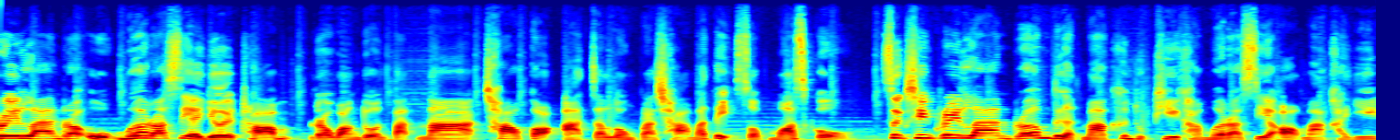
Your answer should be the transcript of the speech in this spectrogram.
กรีนแลนด์ระอุเมื่อรัสเซียเย้ยทรัมป์ระวังโดนตัดหน้า ชาวเกาะอาจจะลงประชามติซบมอสโกศึกชิงกรีนแลนด์เริ่มเดือดมากขึ้นทุกทีค่ะเมื่อรัสเซียออกมาขยี้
